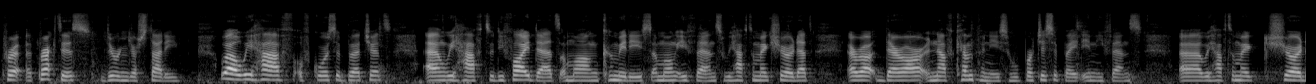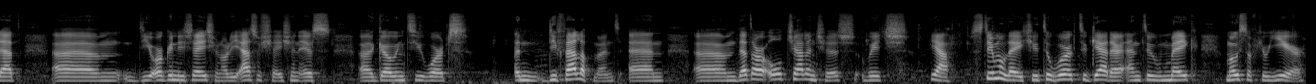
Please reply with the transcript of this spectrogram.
pr uh, practice during your study? Well, we have, of course, a budget and we have to divide that among committees, among events. We have to make sure that there are enough companies who participate in events. Uh, we have to make sure that um, the organization or the association is uh, going towards a development and um, that are all challenges which yeah, stimulate you to work together and to make most of your year.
